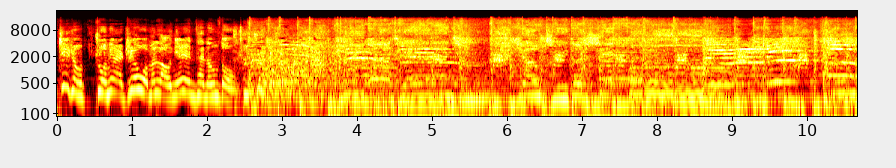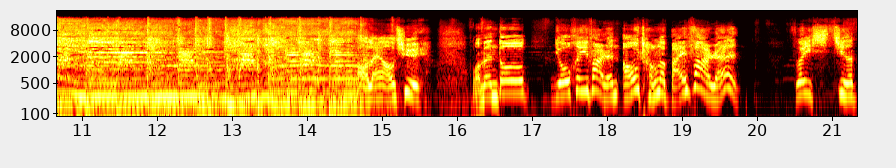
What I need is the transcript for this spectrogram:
这种桌面只有我们老年人才能懂。熬来熬去，我们都由黑发人熬成了白发人，所以记得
